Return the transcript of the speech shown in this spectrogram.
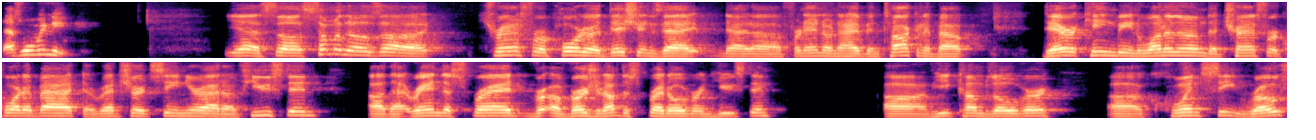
That's what we need. Yeah. So some of those uh, transfer portal additions that that uh, Fernando and I have been talking about, D'Eriq King being one of them, the transfer quarterback, the redshirt senior out of Houston, uh, that ran the spread, a version of the spread over in Houston. Um, he comes over. Uh, Quincy Roche,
